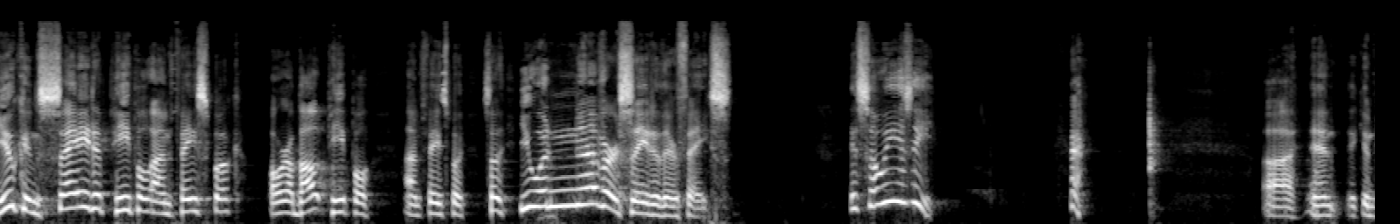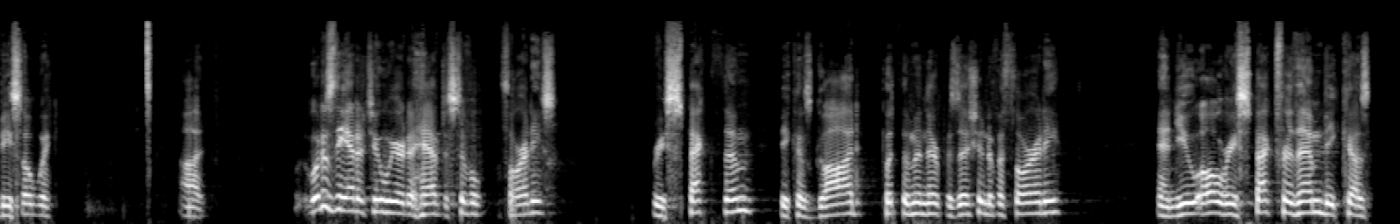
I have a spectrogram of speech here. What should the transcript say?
You can say to people on Facebook or about people on Facebook so you would never say to their face. It's so easy. Uh, and it can be so wicked. Uh, what is the attitude we are to have to civil authorities? Respect them because God put them in their position of authority. And you owe respect for them because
